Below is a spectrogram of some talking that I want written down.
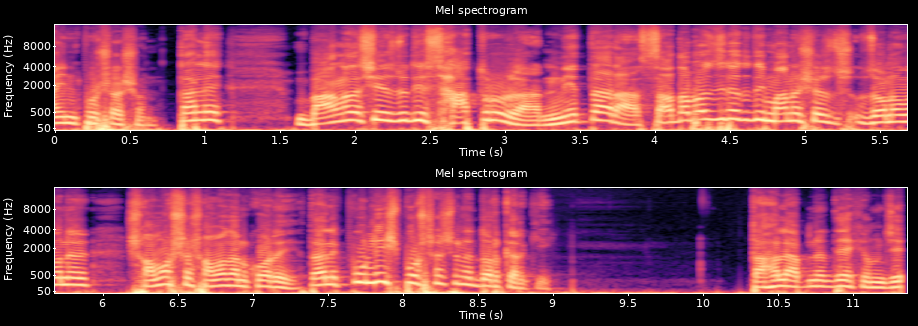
আইন প্রশাসন। তাহলে বাংলাদেশের যদি ছাত্ররা, নেতারা সাদাবাজিরা যদি মানুষের জনগণের সমস্যা সমাধান করে, তাহলে পুলিশ প্রশাসনের দরকার কি? তাহলে আপনি দেখুন যে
